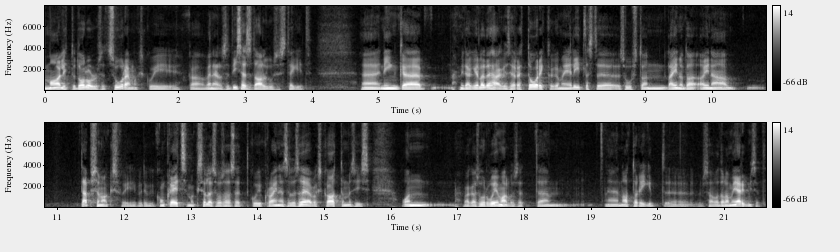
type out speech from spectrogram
maalitud oluliselt suuremaks, kui ka venelased ise seda alguses tegid äh, ning äh, noh, midagi ei ole teha, ega see retoorika ka meie liitlaste suust on läinud aina täpsemaks või kuidagi konkreetsemaks selles osas, et kui Ukraina selle sõja peaks kaotama, siis on väga suur võimalus, et ähm, NATO riigid äh, saavad olema järgmised.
